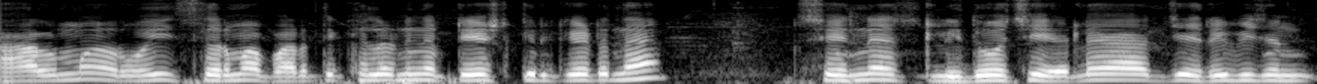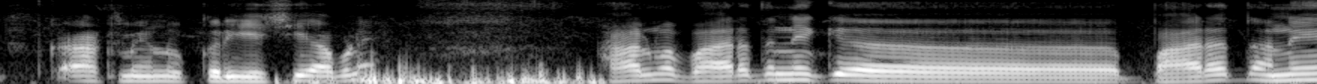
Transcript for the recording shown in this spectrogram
હાલમાં રોહિત શર્મા ભારતીય ખેલાડીના ટેસ્ટ ક્રિકેટના સેને લીધો છે એટલે આ જે રિવિઝન આઠ મેનું કરીએ છીએ આપણે. હાલમાં ભારતને ભારત અને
